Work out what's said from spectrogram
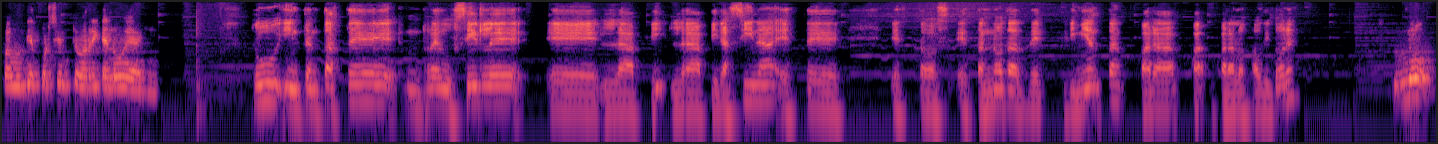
vamos, un 10% de barrica nueva aquí. Tú intentaste reducirle eh, la, la piracina, este, estos, estas notas de pimienta para, pa- para los auditores. No,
